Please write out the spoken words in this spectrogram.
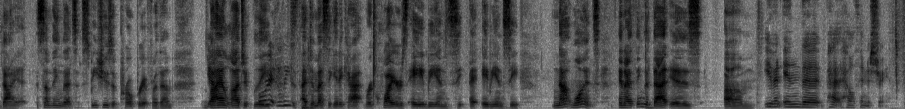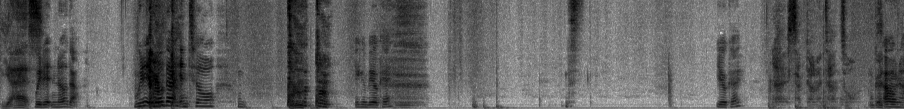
diet, something that's species appropriate for them." Yeah. Biologically, least- a domesticated cat requires A, B, and C. A, B, and C. Not once, and I think that that is, um, Even in the pet health industry, yes, we didn't know that. We didn't know that until. you can be okay. You okay? I sucked down a tonsil. I'm good. Oh no.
